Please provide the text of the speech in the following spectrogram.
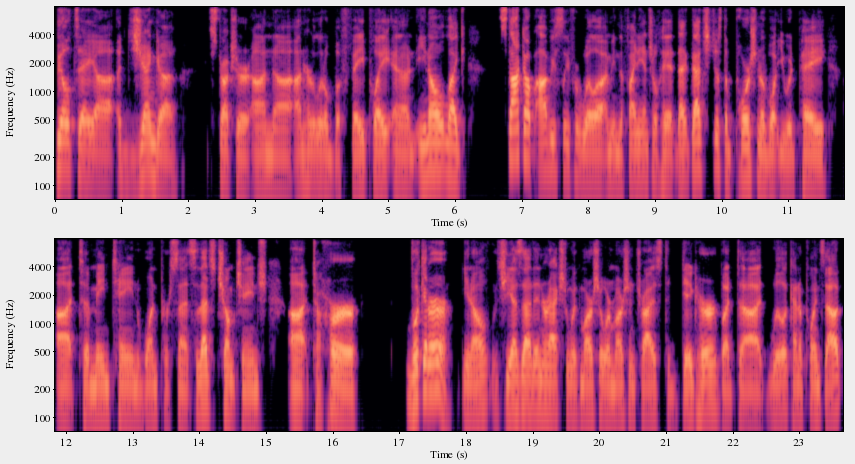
built a uh, a Jenga structure on uh, on her little buffet plate, and you know, like stock up obviously for Willa. I mean, the financial hit that that's just a portion of what you would pay uh, to maintain one percent. So that's chump change uh, to her look at her. You know, she has that interaction with Marshall where Marshall tries to dig her, but uh, Willa kind of points out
